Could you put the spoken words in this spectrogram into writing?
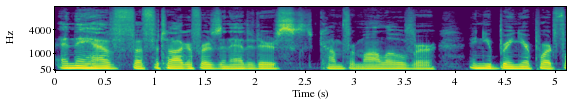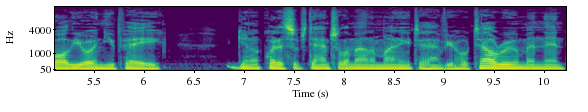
and they have uh, photographers and editors come from all over, and you bring your portfolio and you pay, you know, quite a substantial amount of money to have your hotel room, and then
